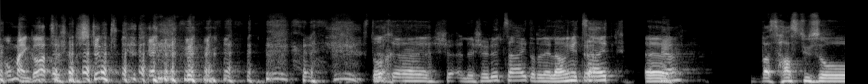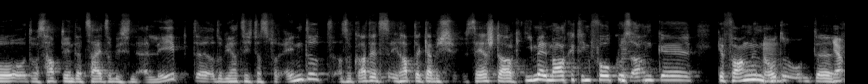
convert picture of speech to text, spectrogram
oh mein Gott, das stimmt. ist doch äh, eine schöne Zeit oder eine lange Zeit. Äh, ja. Was hast du so, oder was habt ihr in der Zeit so ein bisschen erlebt äh, oder wie hat sich das verändert? Also gerade jetzt, ihr habt ja, glaube ich, sehr stark E-Mail-Marketing-Fokus mhm. angefangen, mhm. oder? Und äh, ja.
